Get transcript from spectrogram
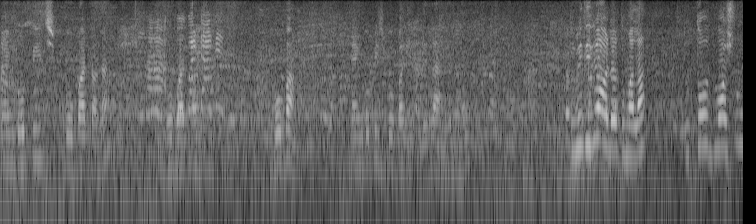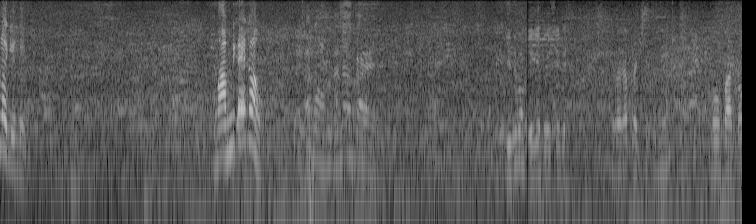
मँगो पीच बोबाटा ना? Boba boba. Mango peach boba घेतलेला आहे तुम्ही दिली ऑर्डर तुम्हाला? तू तो वॉशरूमला गेले. मग आम्ही काय खाऊ? बघ हे घे पैसे घे. हे बघा प्रचितीने बोबा तो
